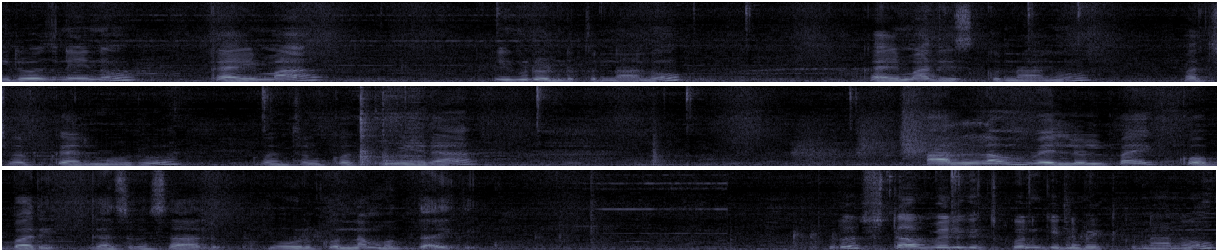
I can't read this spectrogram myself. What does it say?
ఈరోజు నేను కైమా ఇగురు వండుతున్నాను. కైమా తీసుకున్నాను. పచ్చిమిరపకాయలు మూడు కొంచెం కొత్తిమీర అల్లం వెల్లుల్లిపై కొబ్బరి గసగసాలు. నూరుకున్న ముద్ద ఇది. ఇప్పుడు స్టవ్ వెలిగించుకొని గిన్నె పెట్టుకున్నాను.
